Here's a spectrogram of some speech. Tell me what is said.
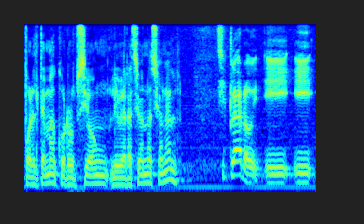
por el tema de corrupción, liberación nacional. Sí, claro, y,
